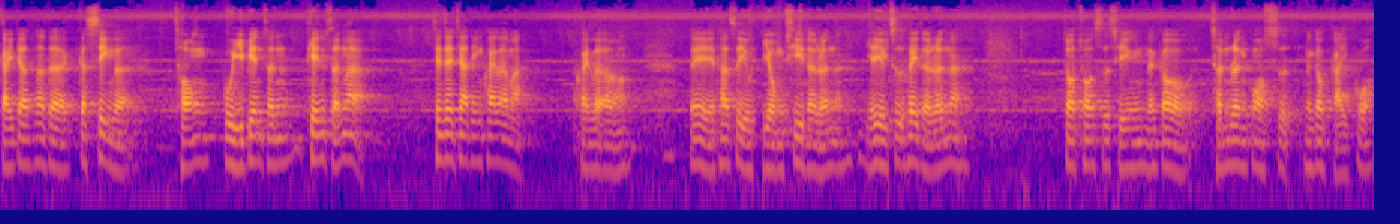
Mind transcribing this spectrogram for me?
改掉他的个性了，从鬼变成天神了。现在家庭快乐吗？快乐哦。对，他是有勇气的人呢，也有智慧的人呢。做错事情能够承认过失，能够改过，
